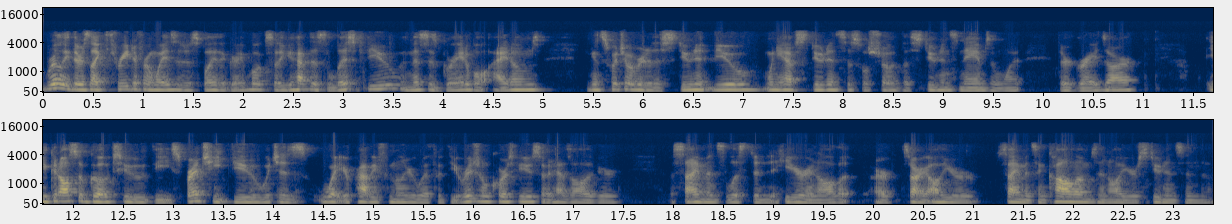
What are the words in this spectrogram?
really there's like three different ways to display the gradebook. So you have this list view, and this is gradable items. You can switch over to the student view. When you have students, this will show the students' names and what their grades are. You can also go to the spreadsheet view, which is what you're probably familiar with with the original course view. So it has all of your assignments listed here and all the, or sorry, all your assignments in columns and all your students in the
